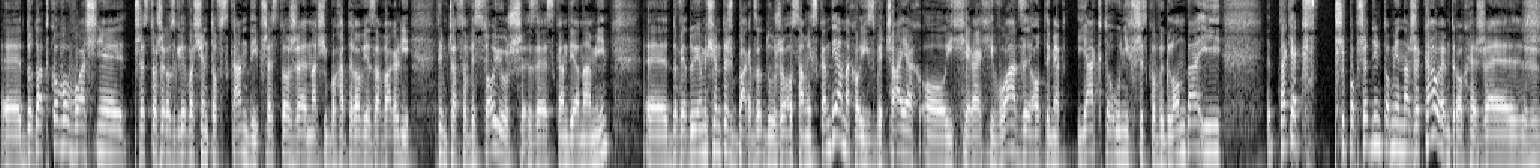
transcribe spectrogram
E, dodatkowo właśnie przez to, że rozgrywa się to w Skandii, przez to, że nasi bohaterowie zawarli tymczasowy sojusz ze Skandianami, e, dowiadujemy się też bardzo dużo o samych Skandianach, o ich zwyczajach, o ich hierarchii władzy, o tym, jak, jak to u nich wszystko wygląda i tak jak w przy poprzednim tomie narzekałem trochę, że, że,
